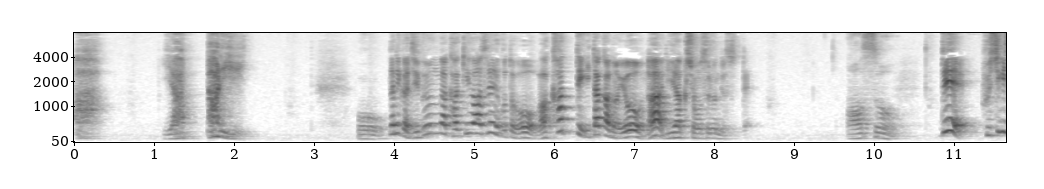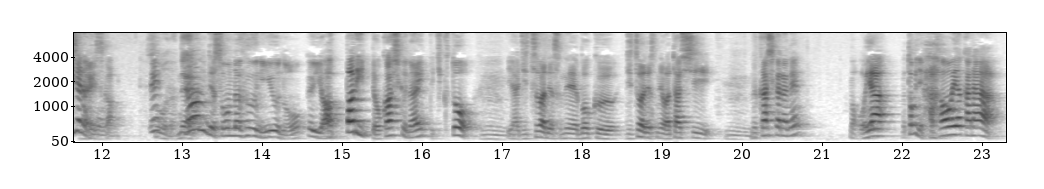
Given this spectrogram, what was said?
あやっぱり。何か自分が書き忘れることを分かっていたかのようなリアクションをするんですって。あそで不思議じゃないですか。うえね。なんでそんな風に言うの？えやっぱりっておかしくないって聞くとうん。いや実はですね僕実はですね私うん。昔からね、まあ、親特に母親から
